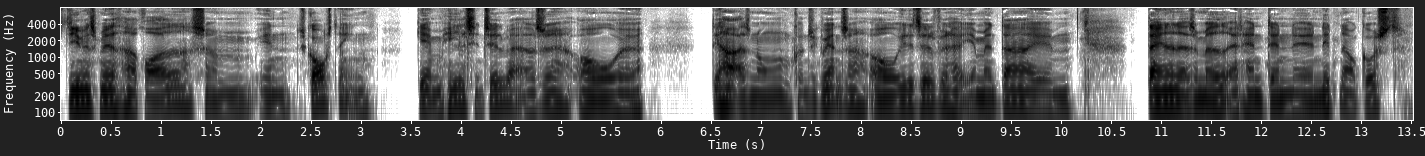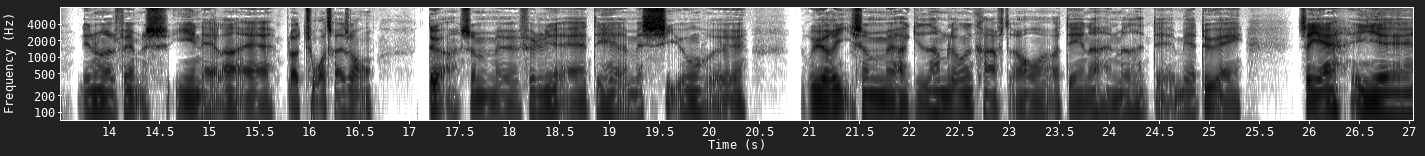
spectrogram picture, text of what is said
Steven Smith har røget som en skorsten gennem hele sin tilværelse, og øh, det har altså nogle konsekvenser, og i det tilfælde her, jamen der, øh, der endede det altså med, at han den øh, 19. august 1990 i en alder af blot 62 år dør som øh, følge af det her massive øh, rygeri, som øh, har givet ham lungekræft, og, og det ender han med at, øh, med at dø af. Så ja, i, øh,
